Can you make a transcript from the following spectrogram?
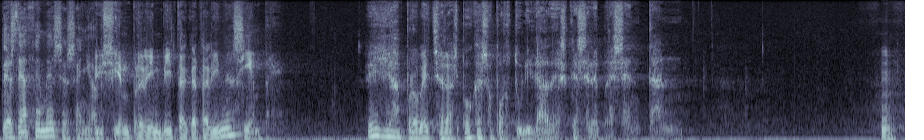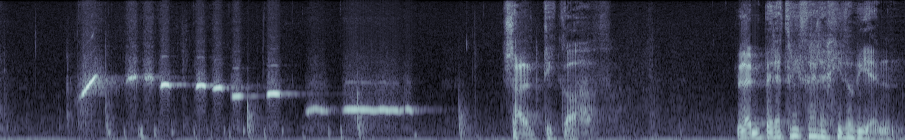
Desde hace meses, señor. ¿Y siempre le invita a Catalina? Siempre. Ella aprovecha las pocas oportunidades que se le presentan. Hmm. Saltikov. La emperatriz ha elegido bien.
